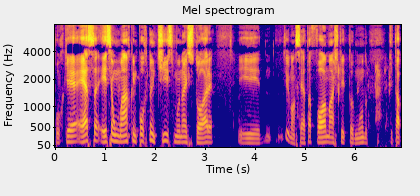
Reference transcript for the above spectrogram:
porque essa, esse é um marco importantíssimo na história e, de uma certa forma, acho que todo mundo que está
